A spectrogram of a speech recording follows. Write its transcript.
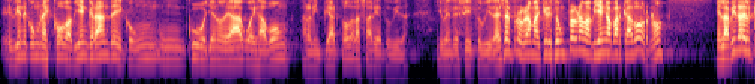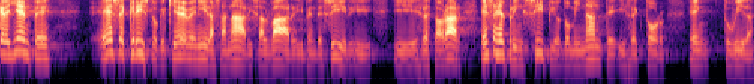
Él viene con una escoba bien grande y con un, cubo lleno de agua y jabón para limpiar todas las áreas de tu vida y bendecir tu vida. es el programa de Cristo, es un programa bien abarcador, ¿no? En la vida del creyente, ese Cristo que quiere venir a sanar y salvar y bendecir y, restaurar, ese es el principio dominante y rector en tu vida.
